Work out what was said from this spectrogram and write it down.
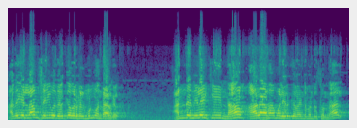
அதையெல்லாம் செய்வதற்கு அவர்கள் முன் வந்தார்கள். அந்த நிலைக்கு நாம் ஆளாகாமல் இருக்க வேண்டும் என்று சொன்னால்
